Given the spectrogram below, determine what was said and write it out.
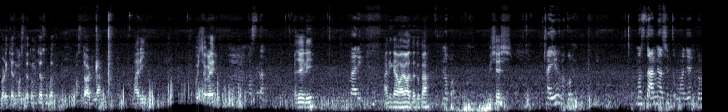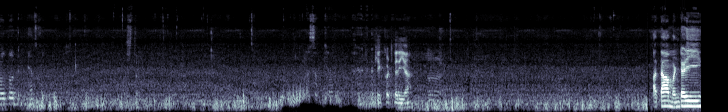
थोडक्यात मस्त तुमच्यासोबत. मस्त वाटला. भारी. खुश सगळे? मस्त. मजा येली बारीक आणि काय व्हायला होता तुका? नको. विशेष? काही नको. मस्त आम्ही अशीच मजेत करत होतो. ह्याच खूप. केक कट करूया. आता मंडळी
